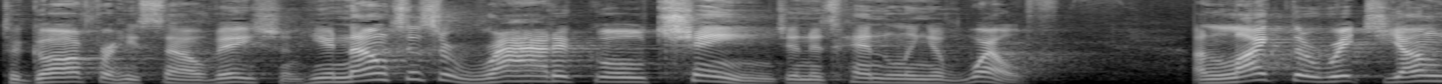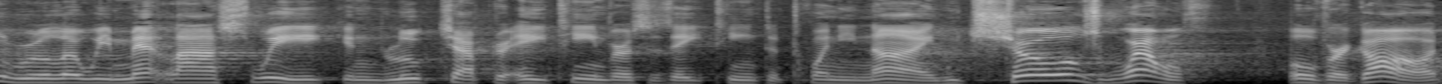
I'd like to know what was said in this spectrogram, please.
to God for his salvation, he announces a radical change in his handling of wealth. Unlike the rich young ruler we met last week in Luke chapter 18, verses 18 to 29, who chose wealth over God,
